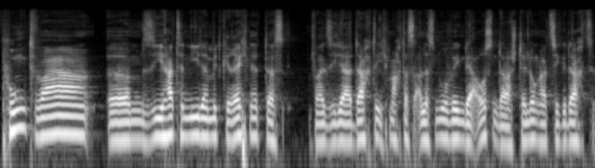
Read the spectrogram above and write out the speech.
Punkt war, ähm, sie hatte nie damit gerechnet, dass, weil sie ja dachte, ich mache das alles nur wegen der Außendarstellung, hat sie gedacht,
